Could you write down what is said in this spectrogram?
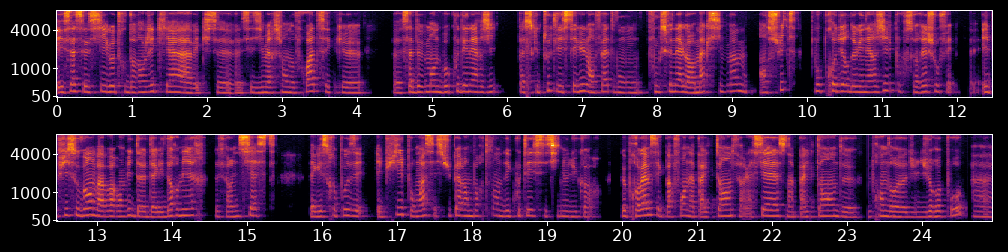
Et ça, c'est aussi l'autre danger qu'il y a avec ces immersions en eau froide, c'est que euh, ça demande beaucoup d'énergie parce que toutes les cellules, en fait, vont fonctionner à leur maximum ensuite pour produire de l'énergie, pour se réchauffer. Et puis souvent, on va avoir envie d'aller dormir, de faire une sieste, d'aller se reposer. Et puis, pour moi, c'est super important d'écouter ces signaux du corps. Le problème, c'est que parfois, on n'a pas le temps de faire la sieste, on n'a pas le temps de prendre du, repos. Euh,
